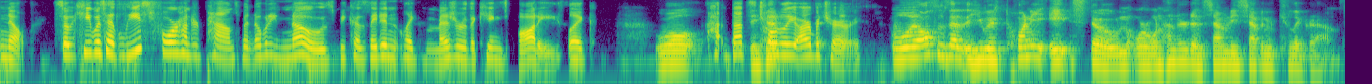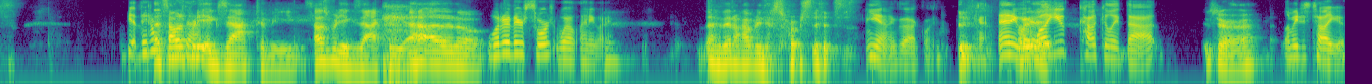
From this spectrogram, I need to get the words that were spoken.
no so he was at least 400 pounds but nobody knows because they didn't like measure the king's body like well, that's They said- totally arbitrary well, it also says that he was 28 stone or 177 kilograms. yeah they don't That sounds do pretty exact to me. Sounds pretty exact to me. I don't know. what are their source well anyway They don't have any sources. yeah exactly anyway Okay. while you calculate that Sure. Let me just tell you.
